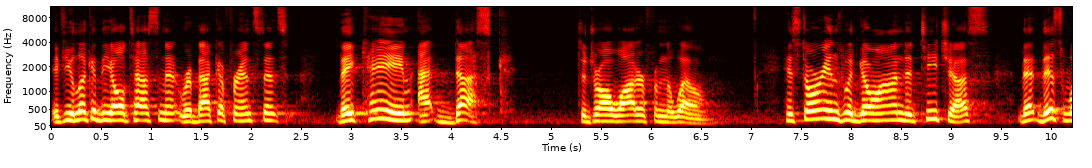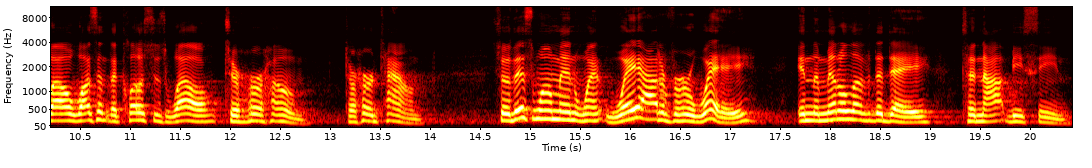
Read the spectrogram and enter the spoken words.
If you look at the Old Testament, Rebecca, for instance, they came at dusk to draw water from the well. Historians would go on to teach us that this well wasn't the closest well to her home, to her town. So this woman went way out of her way in the middle of the day to not be seen.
